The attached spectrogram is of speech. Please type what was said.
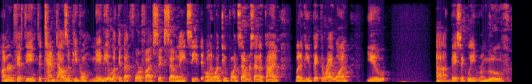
150 to 10,000 people. Maybe you look at that four, five, six, seven, eight seed. They've only won 2.7% of the time. But if you pick the right one, you uh, basically remove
